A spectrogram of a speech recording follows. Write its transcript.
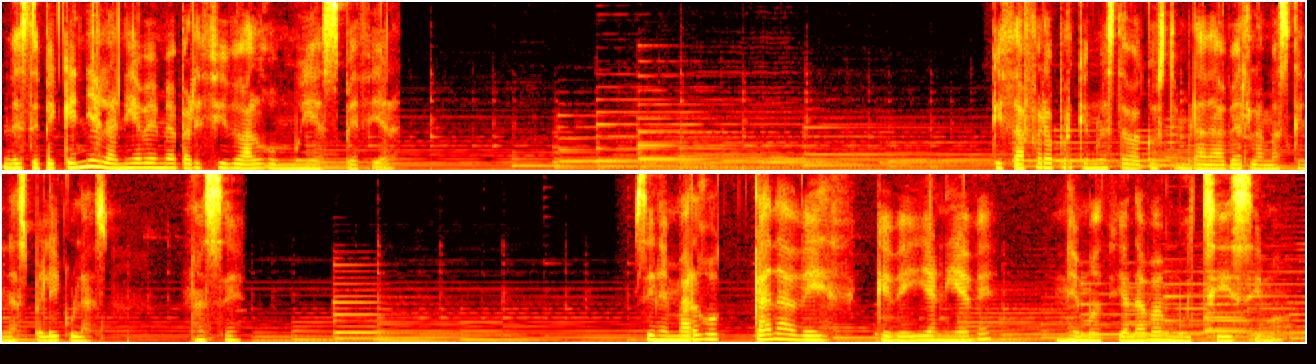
Desde pequeña la nieve me ha parecido algo muy especial. Quizá fuera porque no estaba acostumbrada a verla más que en las películas, no sé. Sin embargo, cada vez que veía nieve me emocionaba muchísimo.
